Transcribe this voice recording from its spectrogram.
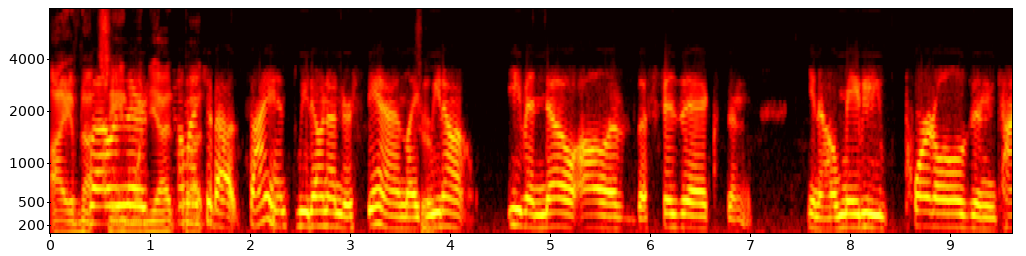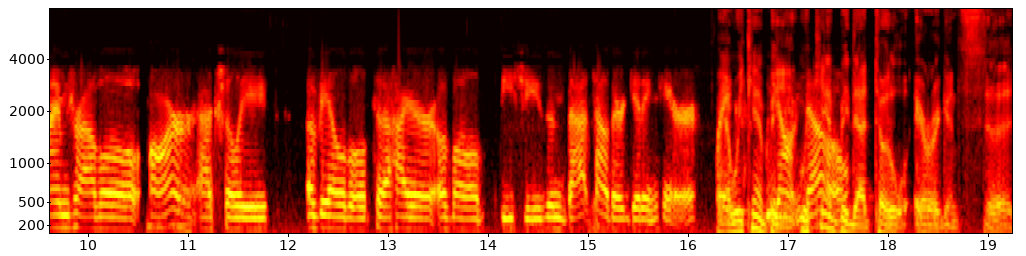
I have not well, seen and there's one yet, so but much about science we don't understand. Like Sure. we don't even know all of the physics and you know maybe portals and time travel Mm-hmm. are actually available to higher evolved species, and that's how they're getting here. yeah, we can't be don't we can't be that total arrogance uh,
